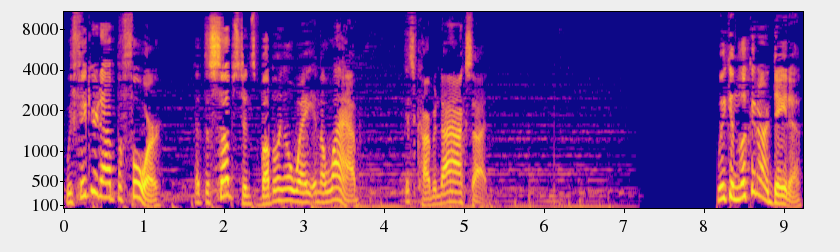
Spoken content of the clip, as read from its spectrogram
We figured out before that the substance bubbling away in the lab is carbon dioxide. We can look at our data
